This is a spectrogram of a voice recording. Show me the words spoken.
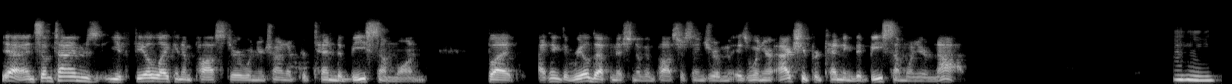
Yeah. And sometimes you feel like an imposter when you're trying to pretend to be someone. But I think the real definition of imposter syndrome is when you're actually pretending to be someone you're not. Mm-hmm.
